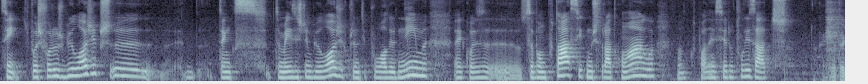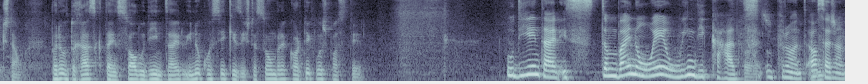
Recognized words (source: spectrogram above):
Sim, depois foram os biológicos, uh, tem que se, também existem biológicos, por exemplo, tipo o óleo de nime, a coisa, eh, sabão potássico misturado com água, que podem ser utilizados. Okay. Outra questão. Para um terraço que tem sol o dia inteiro e não consigo que exista sombra, que hortícolas posso ter? O dia inteiro, isso também não é o indicado. Pois. Pronto, é ou seja...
